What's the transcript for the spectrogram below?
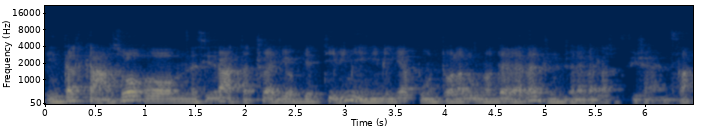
In tal caso um, si tratta cioè di obiettivi minimi che appunto l'alunno deve raggiungere per la sufficienza.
